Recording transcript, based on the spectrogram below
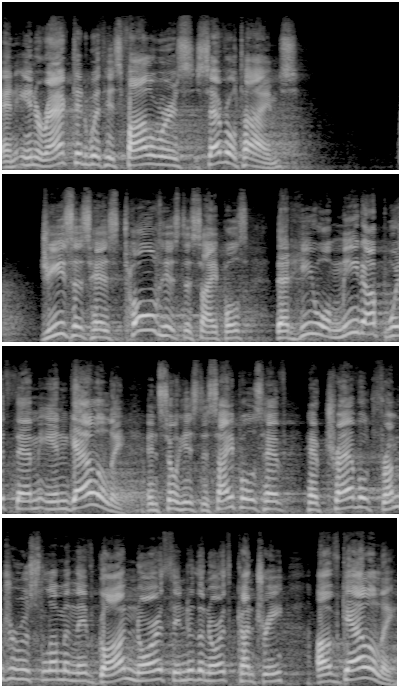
and interacted with his followers several times. Jesus has told his disciples that he will meet up with them in Galilee. And so his disciples have, have traveled from Jerusalem and they've gone north into the north country of Galilee.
